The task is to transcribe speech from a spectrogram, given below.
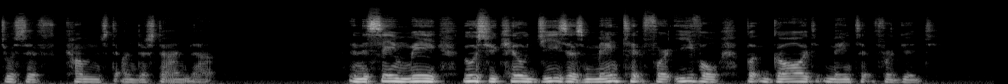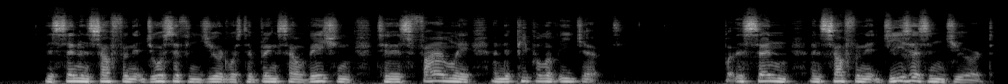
Joseph comes to understand that. In the same way, those who killed Jesus meant it for evil, but God meant it for good. The sin and suffering that Joseph endured was to bring salvation to his family and the people of Egypt. But the sin and suffering that Jesus endured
